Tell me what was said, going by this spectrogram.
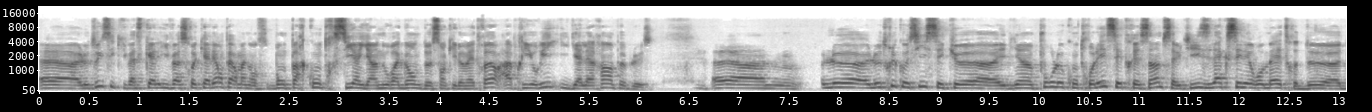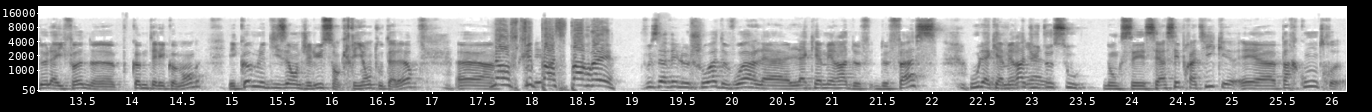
Euh, le truc, c'est qu'il va se caler, il va se recaler en permanence. Bon, par contre, si hein, il y a un ouragan de 200 km heure, a priori, il galérera un peu plus. Euh, le, le truc aussi, c'est que, euh, eh bien, pour le contrôler, c'est très simple. Ça utilise l'accéléromètre de, euh, de l'iPhone euh, comme télécommande. Et comme le disait Angelus en criant tout à l'heure, euh, Non, je crie pas, c'est pas vrai. vous avez le choix de voir la, la caméra de, de face ou la caméra Génial. du dessous. Donc c'est c'est assez pratique. Et euh, par contre,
